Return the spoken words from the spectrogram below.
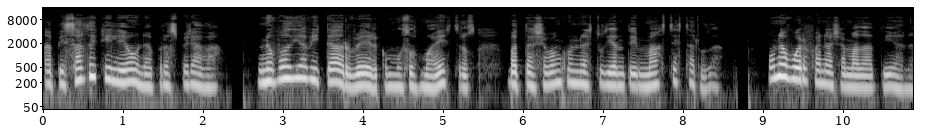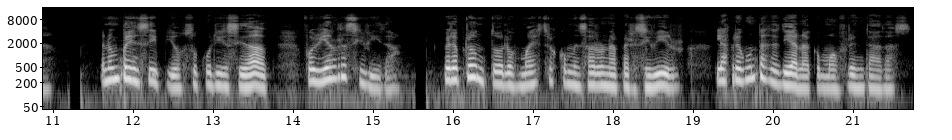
A pesar de que Leona prosperaba, no podía evitar ver cómo sus maestros batallaban con una estudiante más testaruda, una huérfana llamada Diana. En un principio su curiosidad fue bien recibida, pero pronto los maestros comenzaron a percibir las preguntas de Diana como afrentadas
